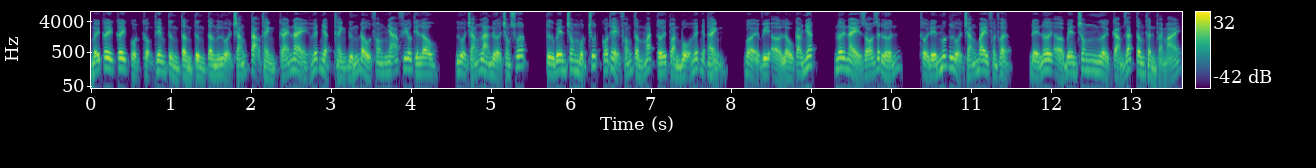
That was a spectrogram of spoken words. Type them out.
mấy cây cây cột cộng thêm từng tầng từng tầng lụa trắng tạo thành cái này huyết nhật thành đứng đầu phong nhã phiêu thì lâu lụa trắng là nửa trong suốt, từ bên trong một chút có thể phóng tầm mắt tới toàn bộ huyết nhật thành, bởi vì ở lầu cao nhất, nơi này gió rất lớn, thổi đến mức lụa trắng bay phần phật, để nơi ở bên trong người cảm giác tâm thần thoải mái,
